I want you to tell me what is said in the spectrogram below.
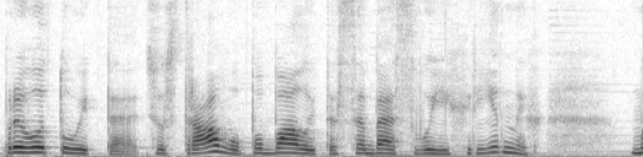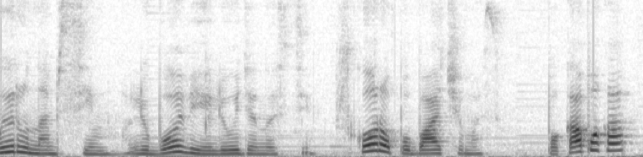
Приготуйте цю страву, побалуйте себе, своїх рідних. Миру нам всім, любові і людяності. Скоро побачимось. Пока-пока!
